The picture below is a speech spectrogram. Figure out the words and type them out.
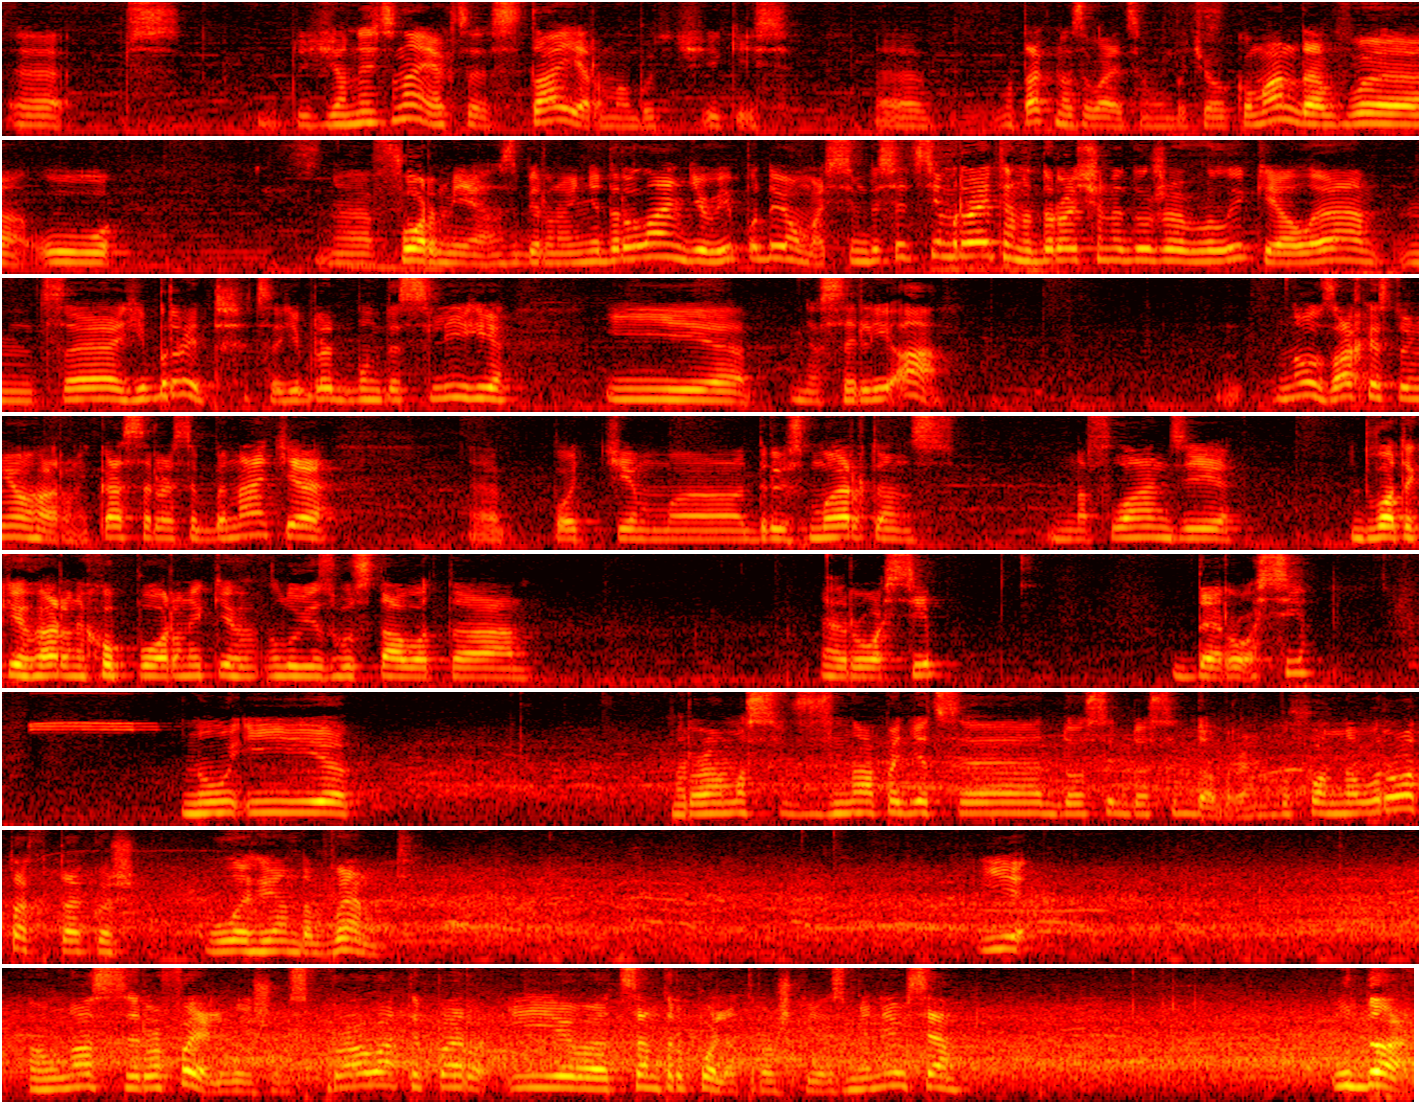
Е, я не знаю, як це. Стаєр, мабуть, якийсь. Е, отак називається, мабуть, його команда в, у е, формі збірної Нідерландів. І подивимось, 77 рейтинг, до речі, не дуже великий, але це гібрид. Це гібрид Бундесліги і серії А. Ну, захист у нього гарний. Касерес і Бенатія, е, потім е, Дрюс Мертенс на фланзі. Два таких гарних опорники Луїс Густаво та Росі. Де Росі. Ну і Рамос в нападі це досить-досить добре. Буфон на воротах, також легенда Вент. І а у нас Рафаель вийшов справа тепер і е, центр поля трошки змінився. Удар.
